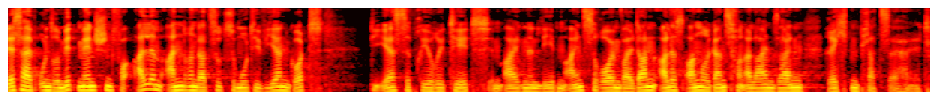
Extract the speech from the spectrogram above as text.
deshalb unsere Mitmenschen vor allem anderen dazu zu motivieren, Gott die erste Priorität im eigenen Leben einzuräumen, weil dann alles andere ganz von allein seinen rechten Platz erhält.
